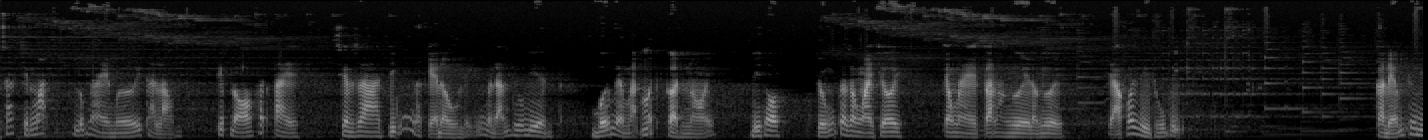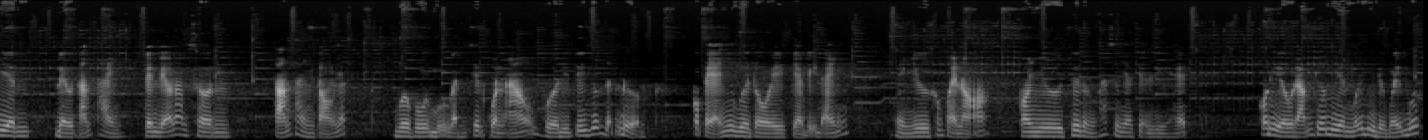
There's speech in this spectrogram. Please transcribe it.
sắc trên mắt lúc này mới thả lỏng, tiếp đó phất tay, xem ra chính là kẻ đầu lĩnh mà đám thiếu niên, với vẻ mặt bất cần nói, đi thôi, chúng ta ra ngoài chơi, trong này toàn là người là người, chả có gì thú vị. Cả đám thiếu niên đều tán thành, tên béo Nam Sơn tán thành tỏ nhất, vừa vùi bụi bẩn trên quần áo vừa đi tí trước dẫn đường. Có vẻ như vừa rồi kẻ bị đánh, hình như không phải nó, coi như chưa từng phát sinh ra chuyện gì hết. Có điều đám thiếu niên mới đi được mấy bước,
